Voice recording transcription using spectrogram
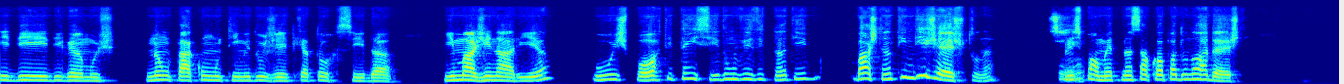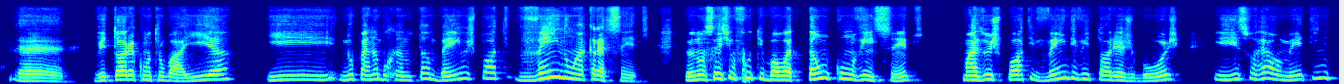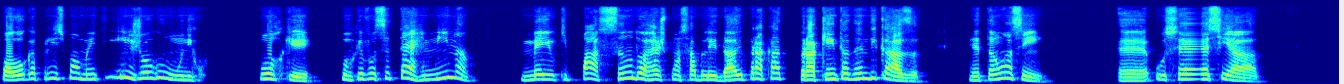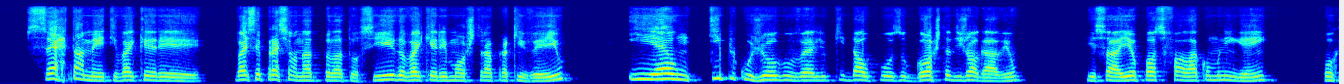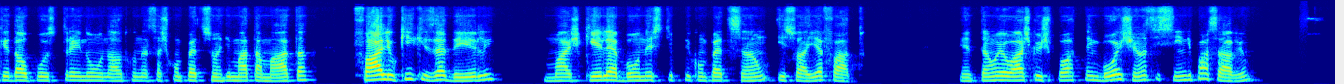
e de, digamos, não estar tá com um time do jeito que a torcida imaginaria, o esporte tem sido um visitante bastante indigesto, né? Sim. Principalmente nessa Copa do Nordeste. É, vitória contra o Bahia e no Pernambucano também o esporte vem numa crescente. Eu não sei se o futebol é tão convincente, mas o esporte vem de vitórias boas e isso realmente empolga, principalmente em jogo único. Por quê? Porque você termina meio que passando a responsabilidade para quem está dentro de casa. Então, assim, é, o CSA certamente vai querer, vai ser pressionado pela torcida, vai querer mostrar para que veio. E é um típico jogo, velho, que Dalpozo gosta de jogar, viu? Isso aí eu posso falar como ninguém, porque Dalpozo treinou o Náutico nessas competições de mata-mata. Fale o que quiser dele, mas que ele é bom nesse tipo de competição, isso aí é fato. Então, eu acho que o esporte tem boas chances, sim, de passar, viu?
